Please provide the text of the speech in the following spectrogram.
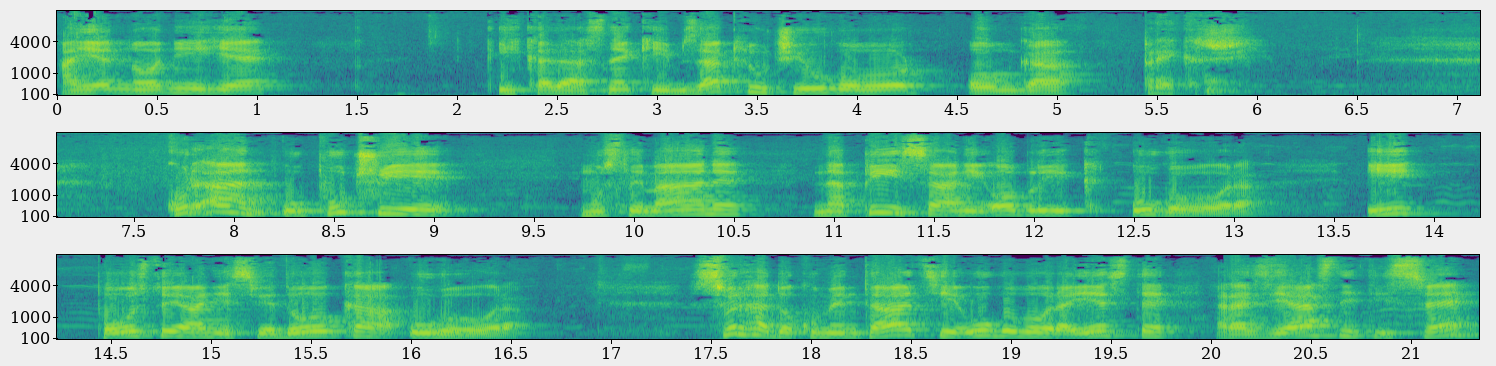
a jedno od njih je i kada s nekim zaključi ugovor, on ga prekrši. Kur'an upućuje muslimane na pisani oblik ugovora i postojanje svjedoka ugovora. Svrha dokumentacije ugovora jeste razjasniti sve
